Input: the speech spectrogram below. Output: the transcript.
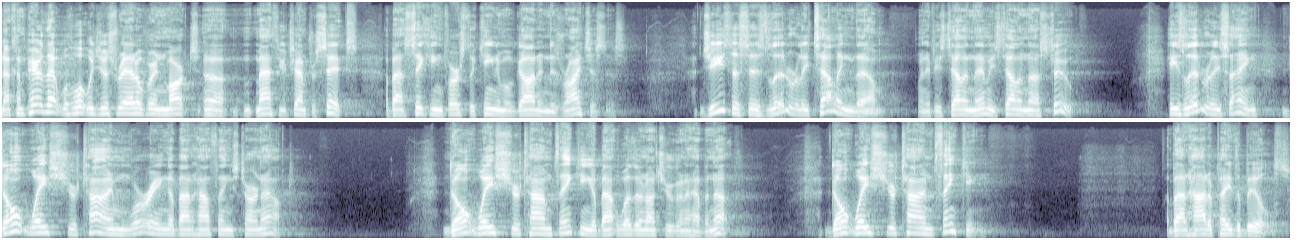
Now compare that with what we just read over in Mark, uh, Matthew chapter 6 about seeking first the kingdom of God and his righteousness. Jesus is literally telling them and if he's telling them, he's telling us too. He's literally saying, don't waste your time worrying about how things turn out. Don't waste your time thinking about whether or not you're going to have enough. Don't waste your time thinking about how to pay the bills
